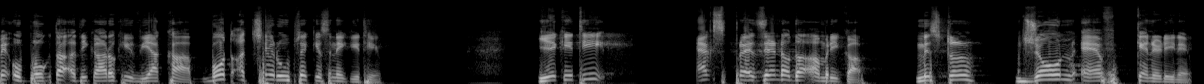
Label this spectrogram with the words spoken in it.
में उपभोक्ता अधिकारों की व्याख्या बहुत अच्छे रूप से किसने की थी? ये की थी ex president of the America mister John F Kennedy ने।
